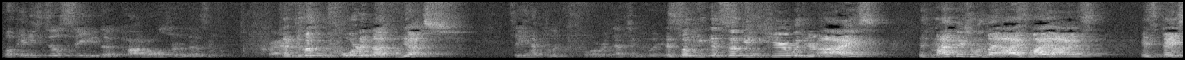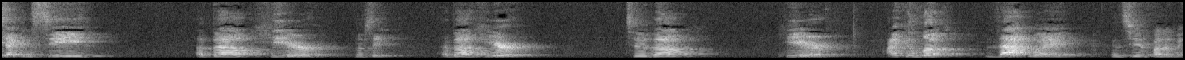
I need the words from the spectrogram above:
Well, can you still see the potholes or the So if you're looking forward enough, yes. So you have to look forward, that's a good. It's looking, it's looking here with your eyes. If my vision with my eyes, my eyes, is based, I can see about here. Let's see, about here to about here. I can look that way and see in front of me.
